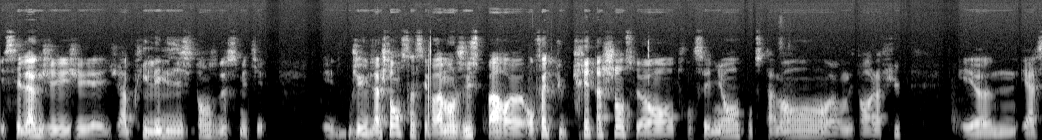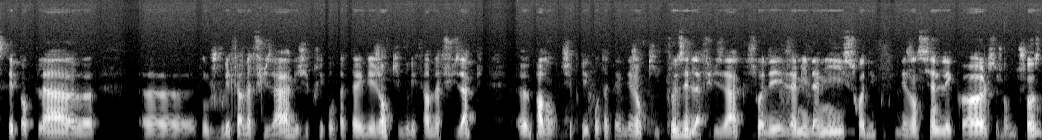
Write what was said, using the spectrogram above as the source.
Et c'est là que j'ai appris l'existence de ce métier j'ai eu de la chance, hein, c'est vraiment juste par. Euh, en fait, tu crées ta chance euh, en t'enseignant constamment, euh, en étant à l'affût. Et, à cette époque-là, donc je voulais faire de la FUSAC. J'ai pris contact avec des gens qui voulaient faire de la FUSAC. pardon, j'ai pris contact avec des gens qui faisaient de la FUSAC, soit des amis d'amis, soit des, des, anciens de l'école, ce genre de choses.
